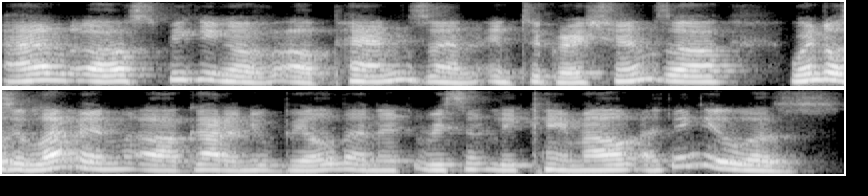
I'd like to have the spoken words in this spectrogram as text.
And uh, speaking of uh, pens and integrations, uh, Windows 11 uh, got a new build, and it recently came out. I think it was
